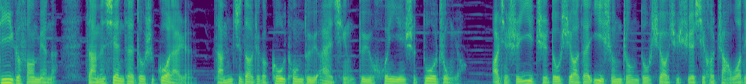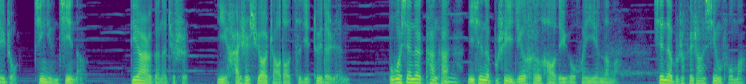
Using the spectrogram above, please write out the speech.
第一个方面呢，咱们现在都是过来人，咱们知道这个沟通对于爱情、对于婚姻是多重要，而且是一直都需要在一生中都需要去学习和掌握的一种经营技能。第二个呢，就是你还是需要找到自己对的人。不过现在看看，你现在不是已经很好的一个婚姻了吗？现在不是非常幸福吗？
